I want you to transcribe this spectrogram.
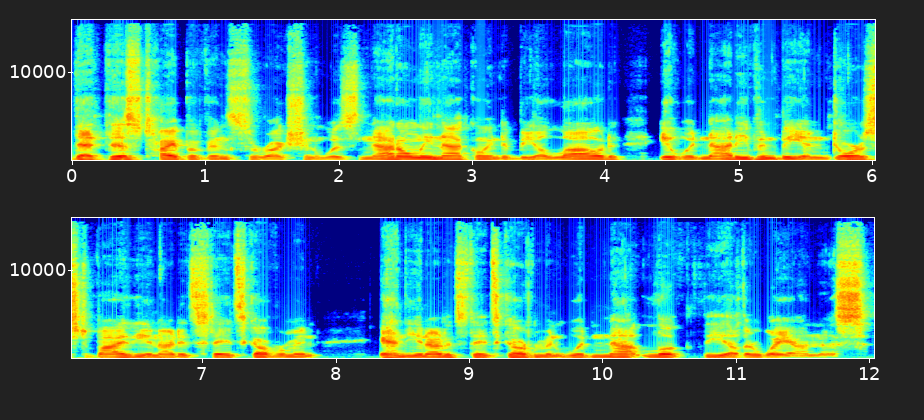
that this type of insurrection was not only not going to be allowed, it would not even be endorsed by the United States government, and the United States government would not look the other way on this.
